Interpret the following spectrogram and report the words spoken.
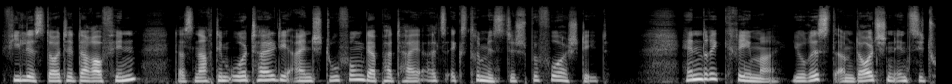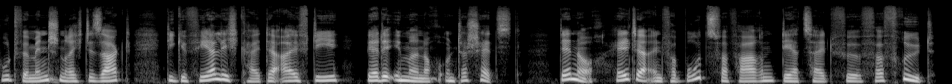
Vieles deutet darauf hin, dass nach dem Urteil die Einstufung der Partei als extremistisch bevorsteht. Hendrik Kremer, Jurist am Deutschen Institut für Menschenrechte, sagt, die Gefährlichkeit der AfD werde immer noch unterschätzt. Dennoch hält er ein Verbotsverfahren derzeit für verfrüht.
